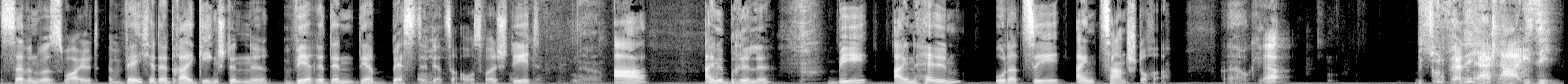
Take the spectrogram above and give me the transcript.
Seven vs. Wild. Welcher der drei Gegenstände wäre denn der beste, der zur Auswahl steht? A. Eine Brille. B. Ein Helm. Oder C. Ein Zahnstocher. Ja, okay. Ja. Bist schon fertig? Ja, klar, easy.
